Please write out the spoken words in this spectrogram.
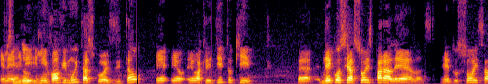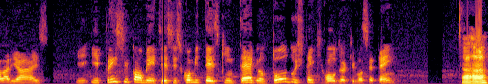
Ele, ele, ele, envolve muitas coisas. Então, é, eu, eu acredito que é, negociações paralelas, reduções salariais e, e, principalmente esses comitês que integram todo o stakeholder que você tem, uhum.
